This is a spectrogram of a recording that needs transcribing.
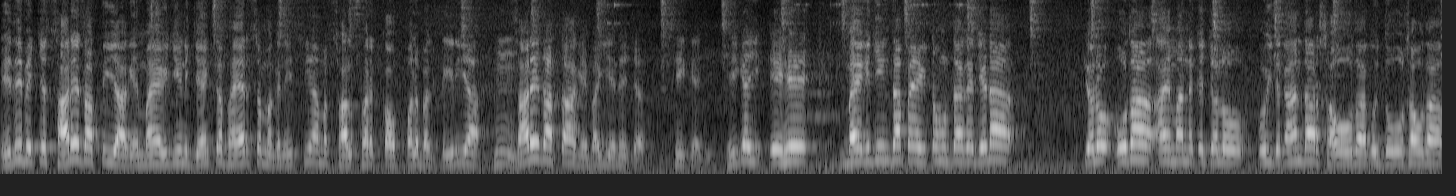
ਇਹਦੇ ਵਿੱਚ ਸਾਰੇ ਤੱਤ ਹੀ ਆ ਗਏ। ਮੈਗਜ਼ੀਨ zinc ferrous magnesium sulphur copper bacteria ਸਾਰੇ ਤੱਤ ਆ ਗਏ ਬਾਈ ਇਹਦੇ ਚ। ਠੀਕ ਹੈ ਜੀ। ਠੀਕ ਹੈ ਜੀ। ਇਹ ਮੈਗਜ਼ੀਨ ਦਾ ਪੈਕਟ ਹੁੰਦਾ ਹੈ ਜਿਹੜਾ ਚਲੋ ਉਹਦਾ ਐ ਮੰਨ ਕੇ ਚਲੋ ਕੋਈ ਦੁਕਾਨਦਾਰ 100 ਦਾ ਕੋਈ 200 ਦਾ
